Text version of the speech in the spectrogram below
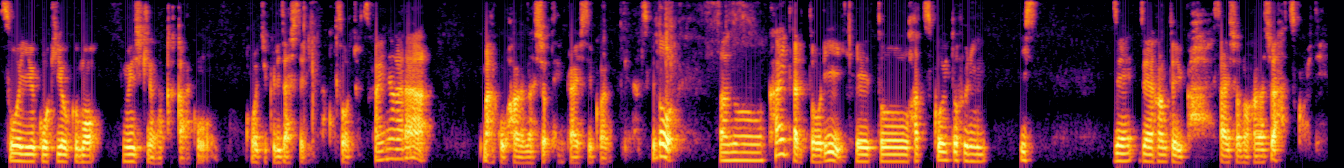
そういうこう記憶も無意識の中からこう、こうじくり出してるような装置を使いながら、まあこう話を展開していくわけなんですけど、あの、書いてある通り、えっ、ー、と、初恋と不倫、前前半というか、最初の話は初恋で、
